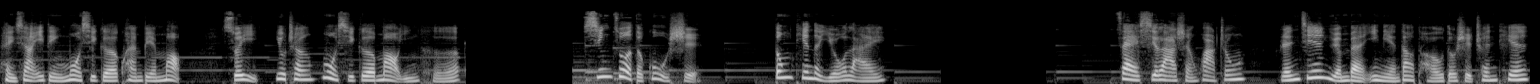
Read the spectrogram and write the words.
很像一顶墨西哥宽边帽，所以又称墨西哥帽银河。星座的故事。冬天的由来，在希腊神话中，人间原本一年到头都是春天。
